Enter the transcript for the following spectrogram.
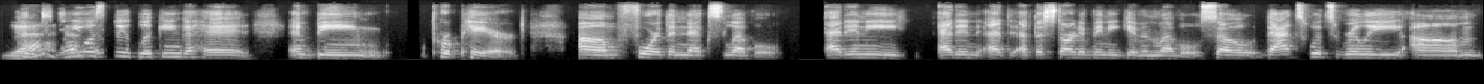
Yeah. Continuously yeah. looking ahead and being prepared um, for the next level at any at an at, at the start of any given level. So that's what's really um,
